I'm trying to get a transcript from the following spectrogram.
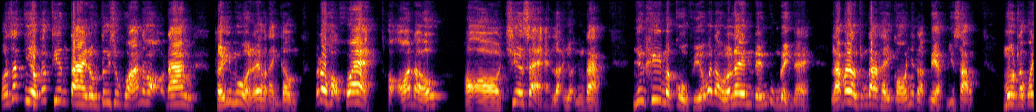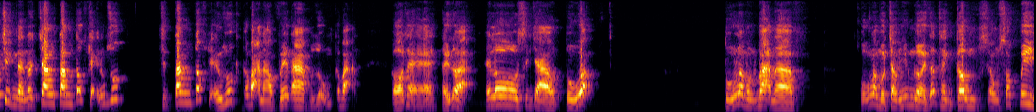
Có rất nhiều các thiên tài đầu tư chứng khoán họ đang thấy mua ở đây họ thành công. Bắt đầu họ khoe họ bắt đầu họ chia sẻ lợi nhuận chúng ta. Nhưng khi mà cổ phiếu bắt đầu nó lên đến vùng đỉnh này là bắt đầu chúng ta thấy có những đặc điểm như sau. Một là quá trình là nó tăng tăng tốc chạy nước rút. Tăng tốc chạy nước rút các bạn học VSA của Dũng các bạn có thể thấy rồi ạ. Hello xin chào Tú ạ. Tú là một bạn à, cũng là một trong những người rất thành công trong Shopee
